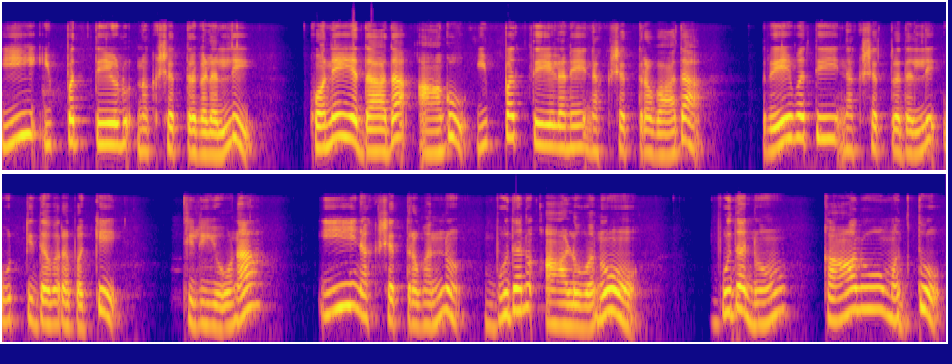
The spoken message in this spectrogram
ಈ ಇಪ್ಪತ್ತೇಳು ನಕ್ಷತ್ರಗಳಲ್ಲಿ ಕೊನೆಯದಾದ ಹಾಗೂ ಇಪ್ಪತ್ತೇಳನೇ ನಕ್ಷತ್ರವಾದ ರೇವತಿ ನಕ್ಷತ್ರದಲ್ಲಿ ಹುಟ್ಟಿದವರ ಬಗ್ಗೆ ತಿಳಿಯೋಣ. ಈ ನಕ್ಷತ್ರವನ್ನು ಬುಧನು ಆಳುವನು. ಬುಧನು ಕಾಲು ಮತ್ತು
